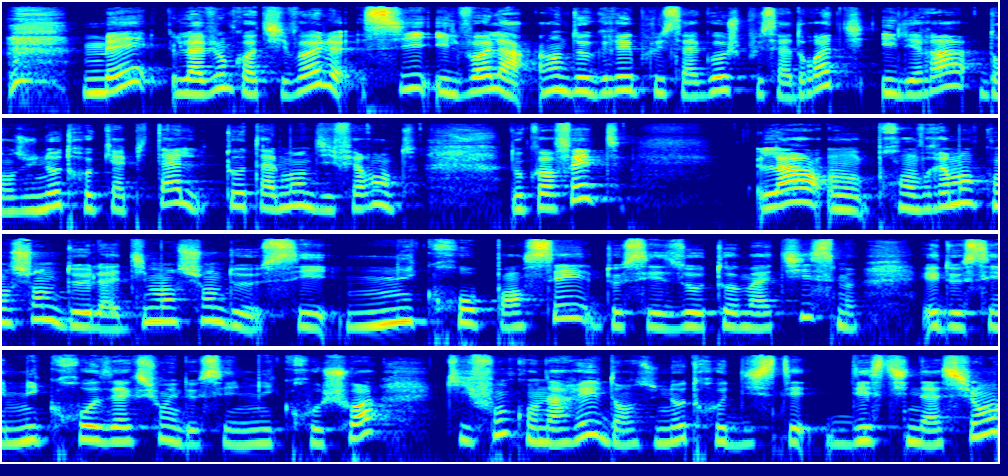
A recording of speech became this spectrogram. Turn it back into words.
mais l'avion, quand il vole, s'il il vole à 1 degré plus à gauche, plus à droite, il ira dans une autre capitale totalement différente. Donc en fait, Là, on prend vraiment conscience de la dimension de ces micro-pensées, de ces automatismes et de ces micro-actions et de ces micro-choix qui font qu'on arrive dans une autre destination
